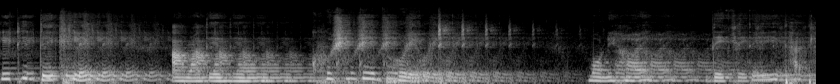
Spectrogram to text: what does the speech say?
এটি দেখলে আমাদের খুশিতে ভরে ওঠে। মনে হয় দেখতেই থাকি।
